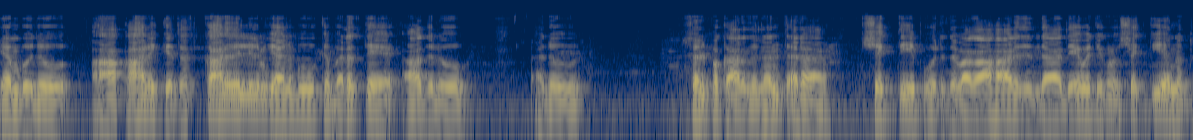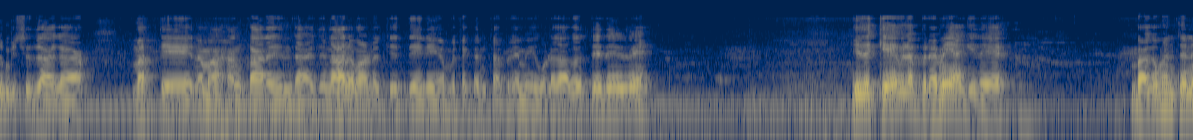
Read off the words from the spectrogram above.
ಎಂಬುದು ಆ ಕಾಲಕ್ಕೆ, ತತ್ಕಾಲದಲ್ಲಿ ನಮಗೆ ಅನುಭವಕ್ಕೆ ಬರುತ್ತೆ. ಆದರೂ ಅದು ಸ್ವಲ್ಪ ಕಾಲದ ನಂತರ ಶಕ್ತಿ ಪೂರಿತವಾಗ ಆಹಾರದಿಂದ ದೇವತೆಗಳು ಶಕ್ತಿಯನ್ನು ತುಂಬಿಸಿದಾಗ ಮತ್ತೆ ನಮ್ಮ ಅಹಂಕಾರದಿಂದ ಇದು ನಾನು ಮಾಡುತ್ತಿದ್ದೇನೆ ಎಂಬತಕ್ಕಂಥ ಭ್ರಮೆಗೆ ಒಳಗಾಗುತ್ತಿದ್ದೇವೆ ಇದು ಕೇವಲ ಭ್ರಮೆಯಾಗಿದೆ. ಭಗವಂತನ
